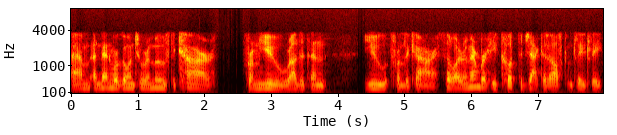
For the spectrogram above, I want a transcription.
um, and then we're going to remove the car from you rather than you from the car." So I remember he cut the jacket off completely.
